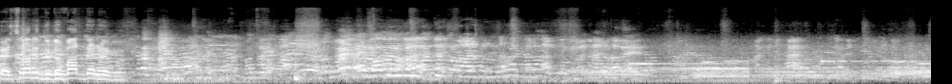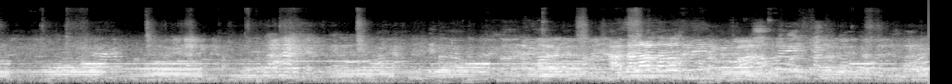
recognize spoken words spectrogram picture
পেছনে দুটো বাদ দেন হবে Vamos,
